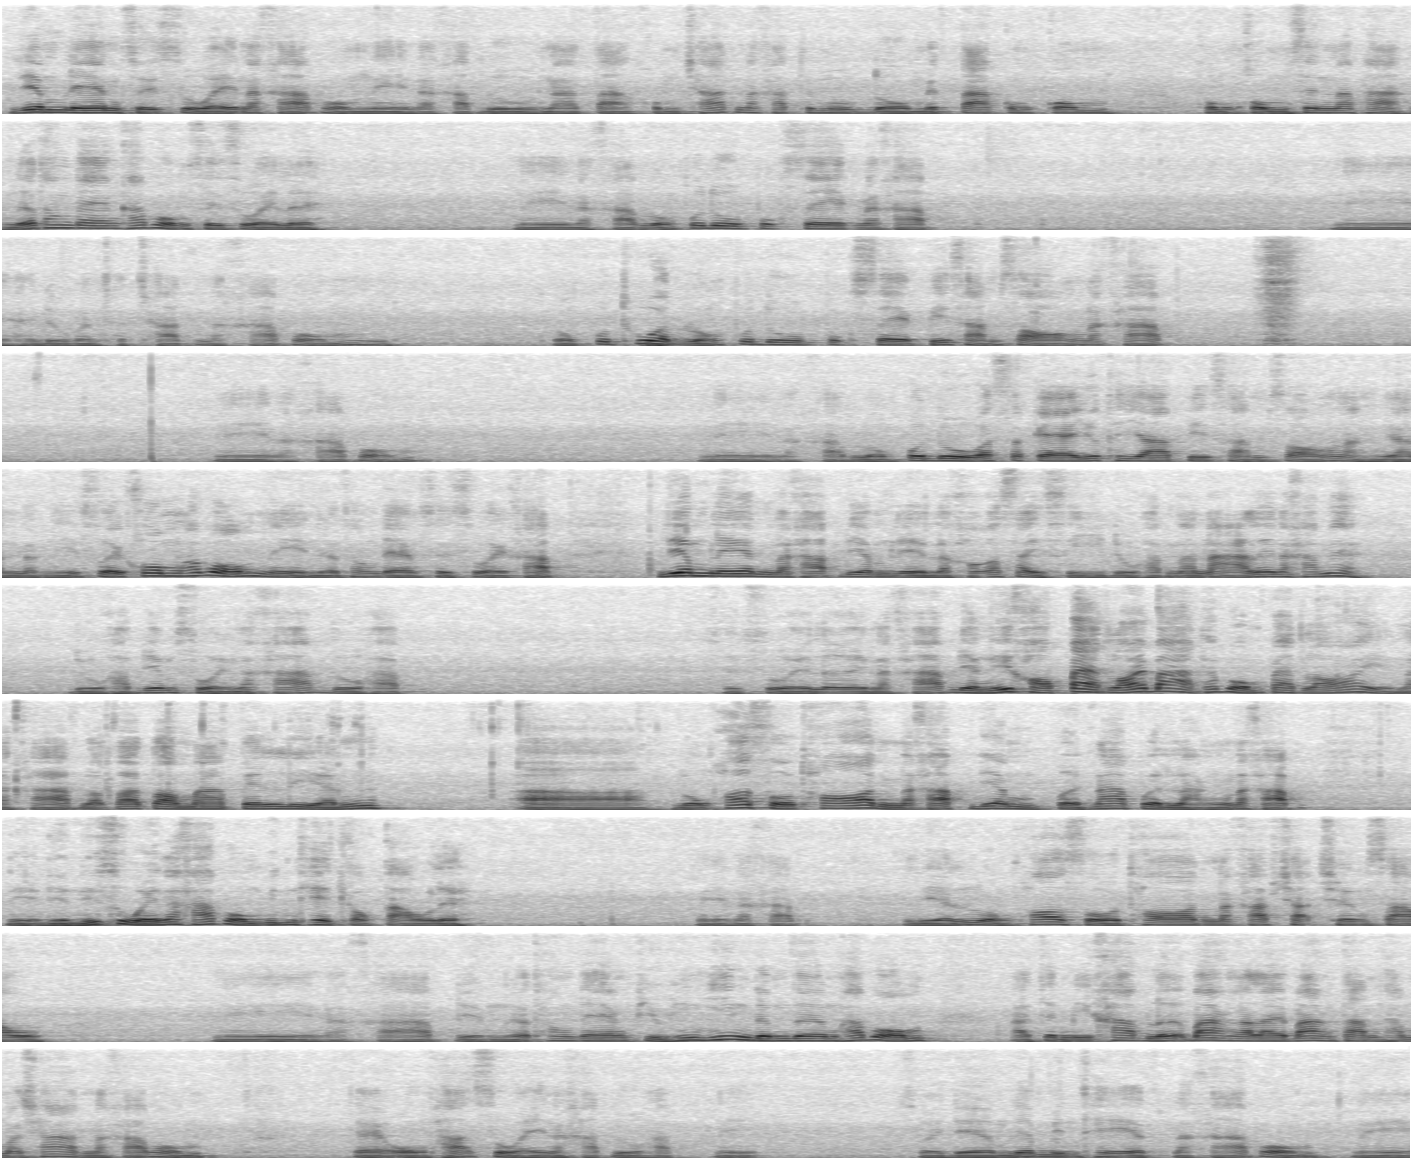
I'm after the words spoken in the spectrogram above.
เลี่ยมเลนสวยๆนะครับผมนี่นะครับ ดูหน้าตาคมชัดนะครับจมูกโด่งเม็ดตากลมๆ คมๆเส้นหน้าผากเนื้อทองแดงครับผมสวยๆเลย นี่นะครับ หลวงปู่ดูปลุกเสกนะครับ นี่ให้ดูกันชัดๆนะครับผมหลวงปู่ทวด หลวงปู่ดูปลุกเสกปี32นะครับ นี่นะครับผม นี่นะครับ หลวงปู่ดูวัดสแกยุทธยาปี32หลังยันแบบนี้สวยคมครับผมนี่เนื้อทองแดงสวยๆครับเลี่ยมเลนนะครับเลี่ยมเลนแล้วเขาก็ใส่สีดูครับหนาๆเลยนะครับเนี่ย ดูครับเลี่ยมสวยนะครับ ดูครับสวยๆเลยนะครับ เหรียญนี้ขอ 800 บาทครับผม 800 นะครับ แล้วก็ต่อมาเป็นเหรียญหลวงพ่อโสธรนะครับเลี่ยมเปิดหน้าเปิดหลังนะครับนี่เหรียญนี้สวยนะครับ ผมวินเทจเก่าๆเลยนี่นะครับเหรียญหลวงพ่อโสธรนะครับฉะเชิงเซานี่นะครับเหรียญเนื้อทองแดงผิวหิ่งๆเดิมๆครับ ผมอาจจะมีคราบเลอะบ้างอะไรบ้างตามธรรมชาตินะครับผม แต่องค์พระสวยนะครับดูครับนี่สวยเดิมเรียบวินเทจนะครับผมนี่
